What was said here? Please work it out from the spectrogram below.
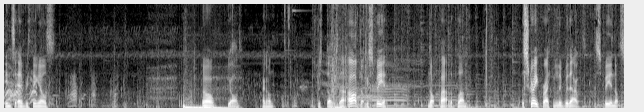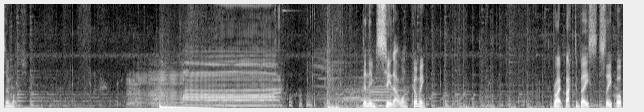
into everything else. Oh, God. Hang on. Just dodge that. Oh, I've dropped my spear. Not part of the plan. The scraper I can live without. The spear, not so much. Didn't even see that one coming. Right, back to base, sleep up,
